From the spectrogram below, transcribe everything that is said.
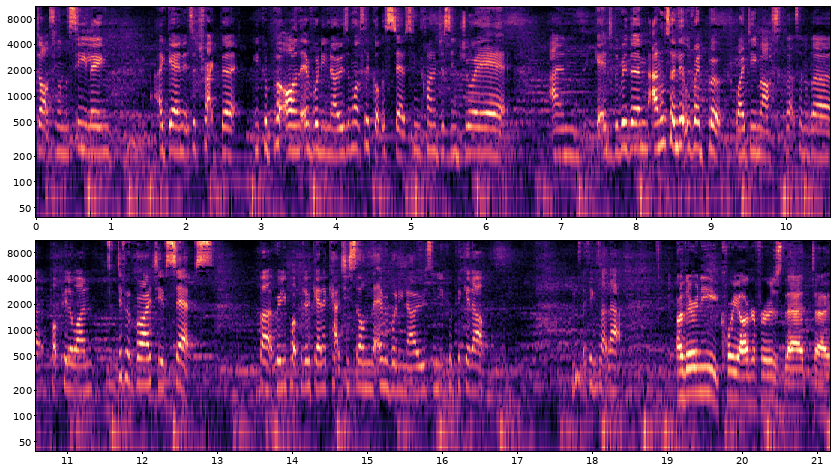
Dancing on the Ceiling. Again, it's a track that you can put on, everybody knows, and once they've got the steps, you can kind of just enjoy it and get into the rhythm. And also Little Red Book by D Musk, that's another popular one. Different variety of steps, but really popular again, a catchy song that everybody knows and you can pick it up. So things like that. Are there any choreographers that uh,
